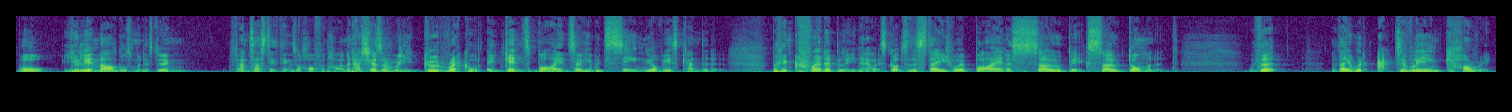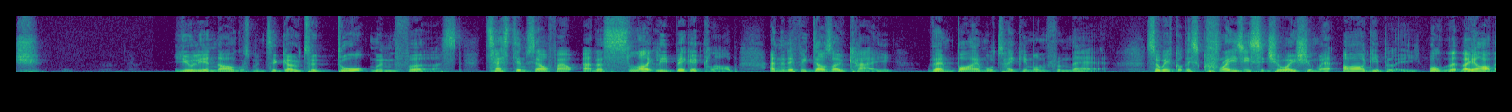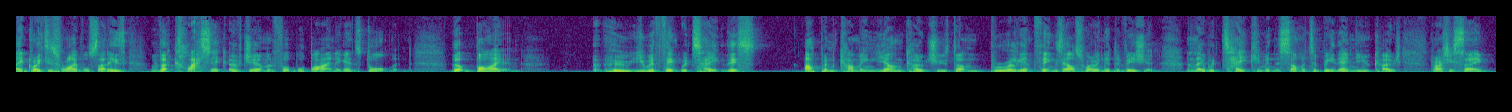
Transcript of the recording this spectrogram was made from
Well, Julian Nagelsmann is doing fantastic things at Hoffenheim and actually has a really good record against Bayern, so he would seem the obvious candidate. But incredibly now, it's got to the stage where Bayern are so big, so dominant, that they would actively encourage Julian Nagelsmann to go to Dortmund first, test himself out at a slightly bigger club, and then if he does okay, then Bayern will take him on from there. So we've got this crazy situation where arguably, well, they are their greatest rivals. That is the classic of German football, Bayern against Dortmund. That Bayern, who you would think would take this up and coming young coach who's done brilliant things elsewhere in the division, and they would take him in the summer to be their new coach. They're actually saying,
